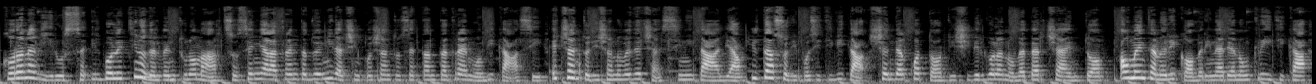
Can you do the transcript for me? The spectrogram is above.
Coronavirus. Il bollettino del 21 marzo segnala 32.573 nuovi casi e 119 decessi in Italia. Il tasso di positività scende al 14,9%. Aumentano i ricoveri in area non critica,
